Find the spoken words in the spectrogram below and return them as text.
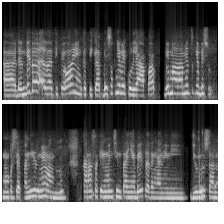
uh, dan beta adalah tipe orang yang ketika besoknya be kuliah apa, be malamnya tuh kayak besok mempersiapkan diri memang hmm. tuh karena saking mencintainya beta dengan ini jurusan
